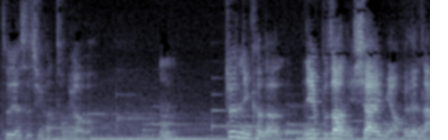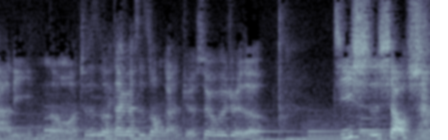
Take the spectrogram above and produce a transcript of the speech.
这件事情很重要吧。嗯，就你可能你也不知道你下一秒会在哪里，你知道吗？就是大概是这种感觉，所以我会觉得。及时孝顺，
